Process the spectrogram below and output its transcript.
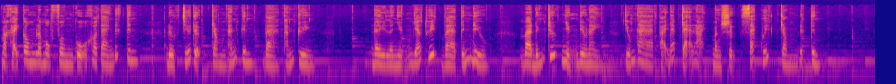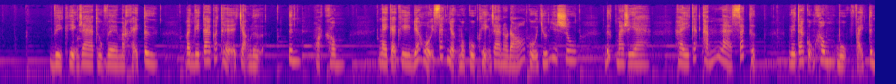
Mặt khải công là một phần của kho tàng đức tin được chứa đựng trong thánh kinh và thánh truyền. Đây là những giáo thuyết và tín điều, và đứng trước những điều này, chúng ta phải đáp trả lại bằng sự xác quyết trong đức tin. Việc hiện ra thuộc về mặt khải tư và người ta có thể chọn lựa tin hoặc không. Ngay cả khi giáo hội xác nhận một cuộc hiện ra nào đó của Chúa Giêsu, Đức Maria hay các thánh là xác thực, người ta cũng không buộc phải tin.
